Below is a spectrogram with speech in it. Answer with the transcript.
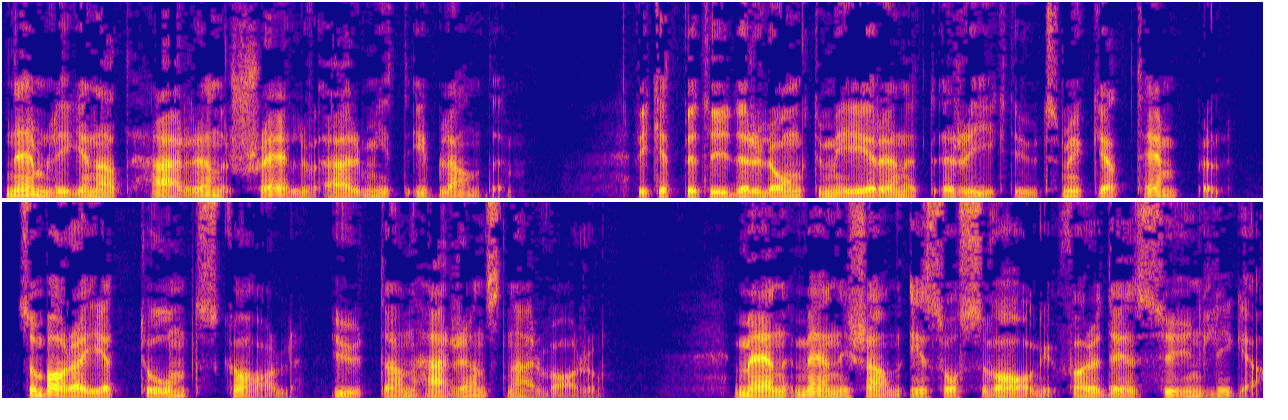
nämligen att Herren själv är mitt ibland dem, vilket betyder långt mer än ett rikt utsmyckat tempel som bara är ett tomt skal utan Herrens närvaro. Men människan är så svag för det synliga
